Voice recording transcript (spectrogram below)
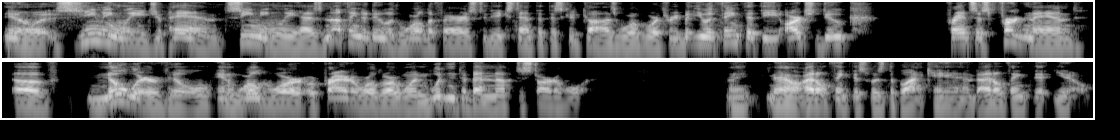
You know, seemingly Japan seemingly has nothing to do with world affairs to the extent that this could cause World War III. But you would think that the Archduke Francis Ferdinand of Nowhereville in World War or prior to World War One wouldn't have been enough to start a war. Right now, I don't think this was the Black Hand. I don't think that you know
